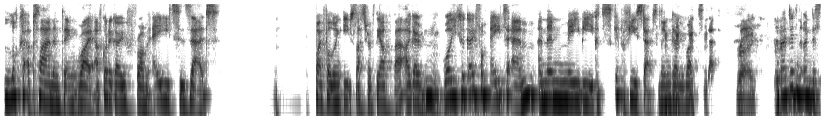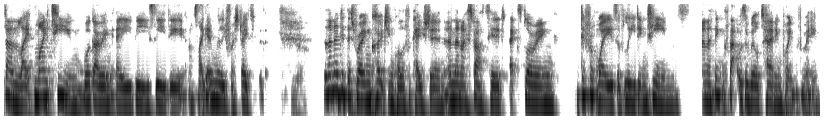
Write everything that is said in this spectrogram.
look at a plan and think, right, I've got to go from A to Z by following each letter of the alphabet. I go, mm, well, you could go from A to M and then maybe you could skip a few steps and then go right to Z. right. And I didn't understand, like my team were going A, B, C, D. And I was like getting really frustrated with it. Yeah. So then I did this rowing coaching qualification and then I started exploring different ways of leading teams. And I think that was a real turning point for me.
